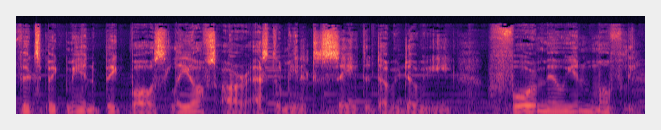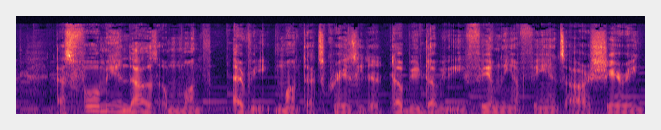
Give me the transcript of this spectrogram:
Vince McMahon, the big boss. Layoffs are estimated to save the WWE four million monthly. That's four million dollars a month every month. That's crazy. The WWE family and fans are sharing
